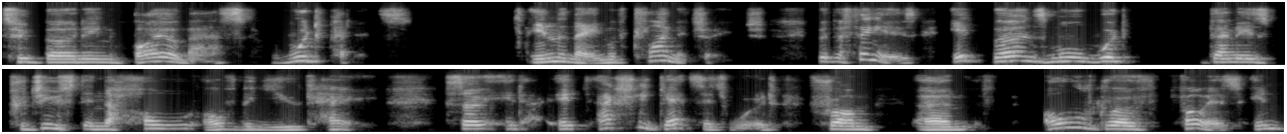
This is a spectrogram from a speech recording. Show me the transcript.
to burning biomass wood pellets in the name of climate change. But the thing is, it burns more wood than is produced in the whole of the UK. So it, it actually gets its wood from um, old growth forests in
